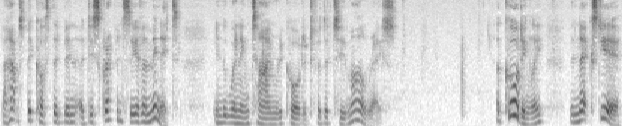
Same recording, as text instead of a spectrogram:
perhaps because there'd been a discrepancy of a minute in the winning time recorded for the two mile race. Accordingly, the next year,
